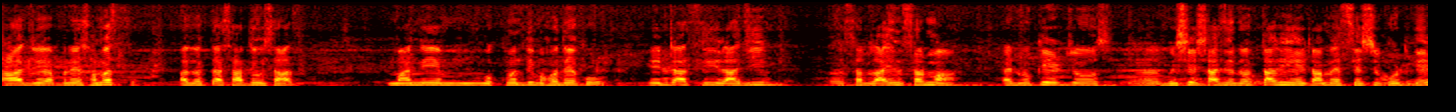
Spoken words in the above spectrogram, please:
आज जो अपने समस्त अधिवक्ता साथियों के साथ माननीय मुख्यमंत्री महोदय को एटा श्री राजीव सरराजन शर्मा एडवोकेट जो विशेष अधिवक्ता भी हैं एटा में एस कोर्ट के,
